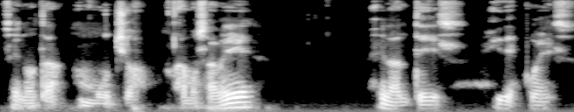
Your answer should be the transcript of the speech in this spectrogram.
se nota mucho. Vamos a ver el antes y después,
